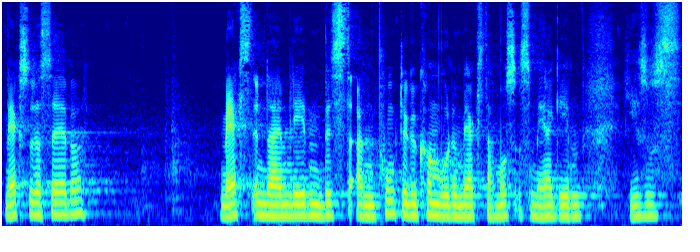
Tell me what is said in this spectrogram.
merkst du das selber. Merkst in deinem Leben, bist an Punkte gekommen, wo du merkst, da muss es mehr geben. Jesus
